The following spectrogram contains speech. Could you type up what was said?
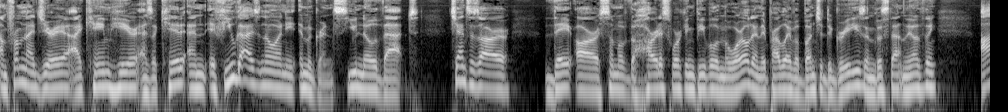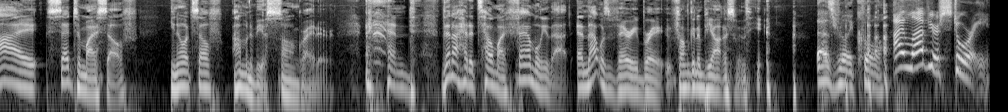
I'm from Nigeria. I came here as a kid, and if you guys know any immigrants, you know that chances are they are some of the hardest working people in the world, and they probably have a bunch of degrees and this, that, and the other thing. I said to myself, you know what, self, I'm going to be a songwriter. And then I had to tell my family that. And that was very brave, if I'm going to be honest with you. That's really cool. I love your story.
